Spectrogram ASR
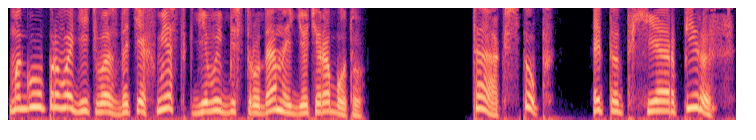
могу проводить вас до тех мест, где вы без труда найдете работу. Так, стоп. Этот Хиар Пирос,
